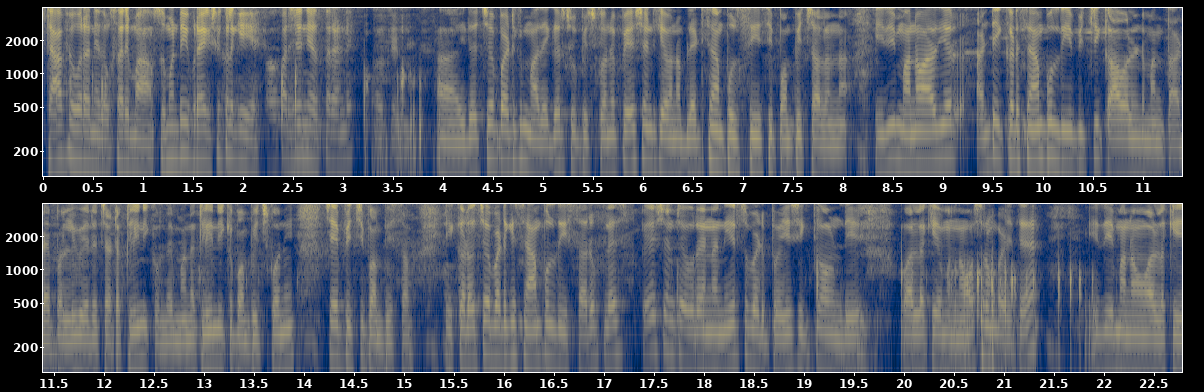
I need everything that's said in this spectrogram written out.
స్టాఫ్ ఎవరు అనేది ఒకసారి మా సుమన్ టీవీ ప్రేక్షకులకి పరిచయం చేస్తారండి. ఓకే. ఇది వచ్చేపాటికి మా దగ్గర చూపించుకొని పేషెంట్కి ఏమైనా బ్లడ్ శాంపుల్స్ తీసి పంపించాలన్నా ఇది మన దగ్గర అంటే ఇక్కడ శాంపుల్ తీపిచ్చి కావాలంటే మన తాడేపల్లి వేరే చోట క్లినిక్ ఉంది. మన క్లినిక్కి పంపించుకొని చేపించి పంపిస్తాం. ఇక్కడ వచ్చేపాటికి శాంపుల్ తీస్తారు. ప్లస్ పేషెంట్ ఎవరైనా నీరసపడిపోయి సిక్గా ఉండి వాళ్ళకి ఏమన్నా అవసరం పడితే ఇది మనం వాళ్ళకి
